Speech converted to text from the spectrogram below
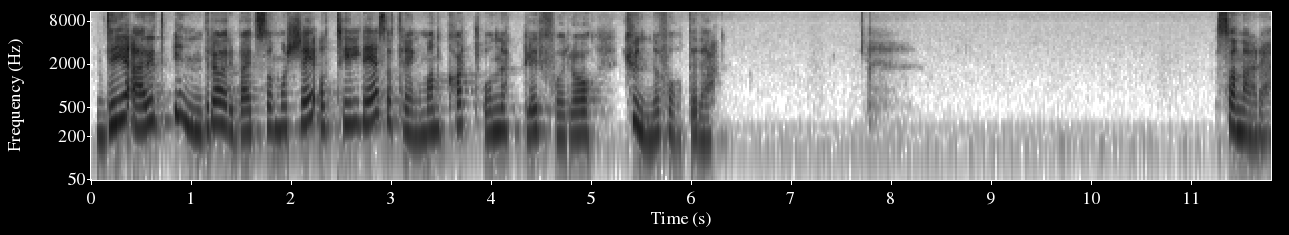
Det er et indre arbeid som må skje, og til det så trenger man kart og nøkler for å kunne få til det. Sånn er det.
